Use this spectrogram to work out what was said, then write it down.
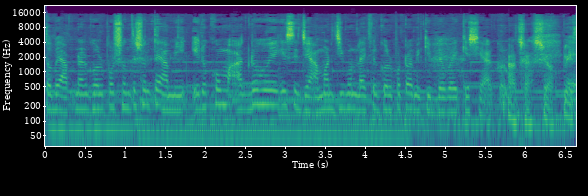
তবে আপনার গল্প শুনতে শুনতে আমি এরকম আগ্রহ হয়ে গেছি যে আমার জীবন লাইফের গল্পটা আমি কিবরে ভাইকে শেয়ার করব। আচ্ছা শিওর প্লিজ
